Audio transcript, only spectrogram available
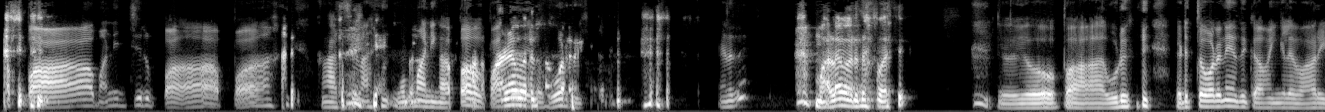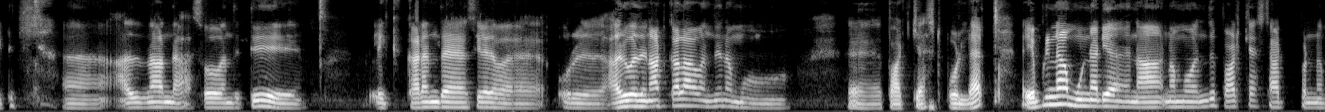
அப்பா மன்னிச்சிருப்பா அப்பா. உம்மா நீங்க அப்பாவை வருதா? ஓடுறீங்க. என்னது? மழை வருதா பாரு? ஐயோப்பா விடு எடுத்த உடனே இதுக்கு அவங்கள வாரிட்டு அதுதான் தான் ஸோ வந்துட்டு லைக் கடந்த சில ஒரு அறுபது நாட்களாக வந்து நம்ம பாட்காஸ்ட் போடல. எப்படின்னா முன்னாடி நான் நம்ம வந்து பாட்காஸ்ட் ஸ்டார்ட் பண்ண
